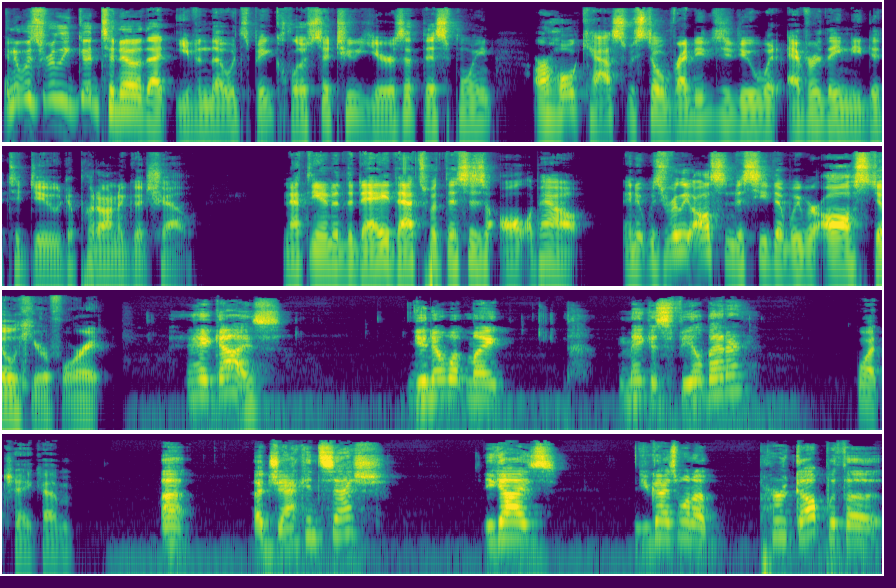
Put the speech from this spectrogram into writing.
And it was really good to know that even though it's been close to two years at this point, our whole cast was still ready to do whatever they needed to do to put on a good show. And at the end of the day, that's what this is all about. And it was really awesome to see that we were all still here for it. Hey guys, you know what might make us feel better? What, Jacob? Uh, a Jack and Sesh? You guys, you guys want to perk up with a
